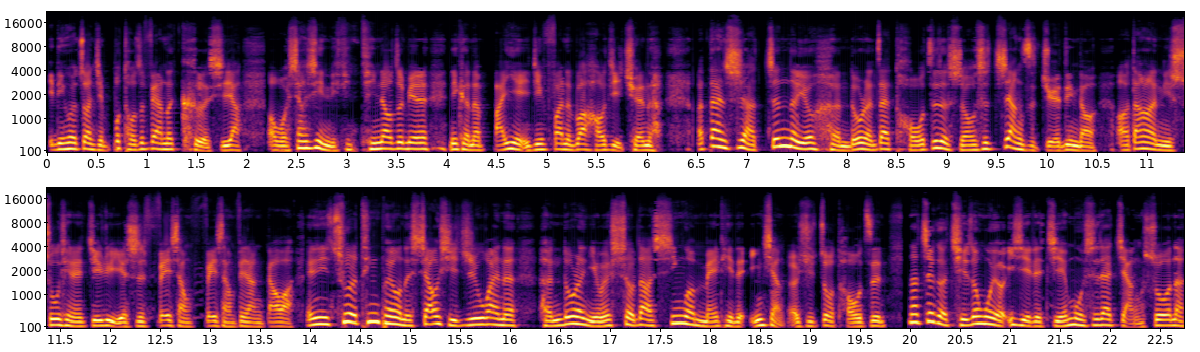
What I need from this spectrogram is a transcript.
一定会赚钱，不投资非常的可惜啊。啊，我相信你听听到这边，你可能白眼已经翻了不知道好几圈了啊。但是啊，真的有很多人在投。投资的时候是这样子决定的哦，当然你输钱的几率也是非常非常非常高啊。诶，你除了听朋友的消息之外呢，很多人也会受到新闻媒体的影响而去做投资。那这个其中我有一节的节目是在讲说呢，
